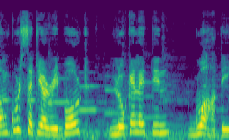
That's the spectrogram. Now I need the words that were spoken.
অংকুৰ চেতিয়াৰ ৰিপৰ্ট লোকেল এইটিন গুৱাহাটী।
